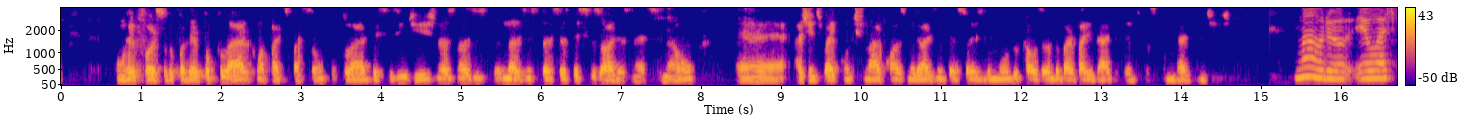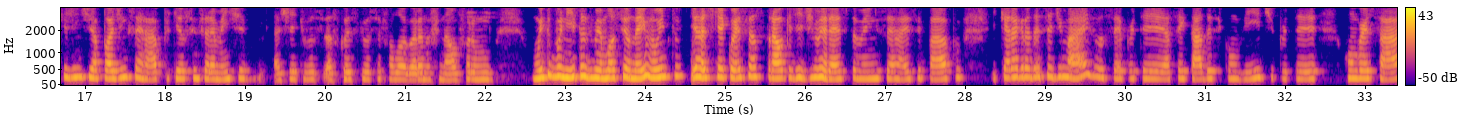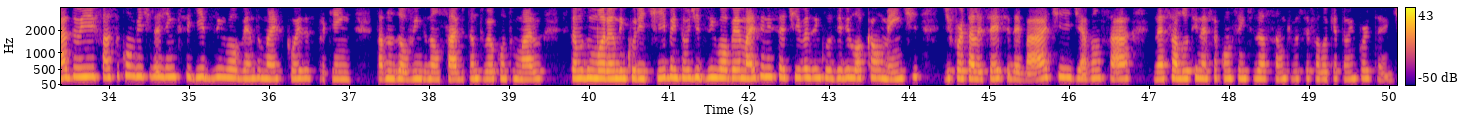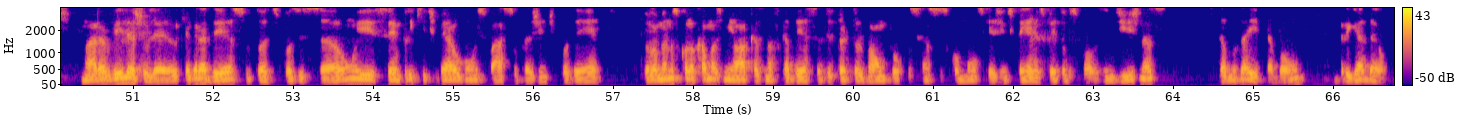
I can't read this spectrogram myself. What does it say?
um reforço do poder popular, com a participação popular desses indígenas nas, nas instâncias decisórias, né? Senão é, a gente vai continuar com as melhores intenções do mundo causando barbaridades dentro das comunidades indígenas. Mauro, eu acho que a gente já pode encerrar, porque eu sinceramente achei que você, as coisas que você falou agora no final foram muito bonitas, me emocionei muito, e acho que é com esse astral que a gente merece também encerrar esse papo. E quero agradecer demais você por ter aceitado esse convite, por ter conversado e faço o convite da gente seguir desenvolvendo mais coisas. Para quem está nos ouvindo não sabe, tanto eu quanto o Mário estamos morando em Curitiba, então de desenvolver mais iniciativas, inclusive localmente, de fortalecer esse debate e de avançar nessa luta e nessa conscientização que você falou que é tão importante. Maravilha, Júlia. Eu que agradeço, estou à disposição e sempre que tiver algum espaço para a gente poder pelo menos colocar umas minhocas nas cabeças e perturbar um pouco os sensos comuns que a gente tem a respeito dos povos indígenas, estamos aí, tá bom? Obrigadão.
